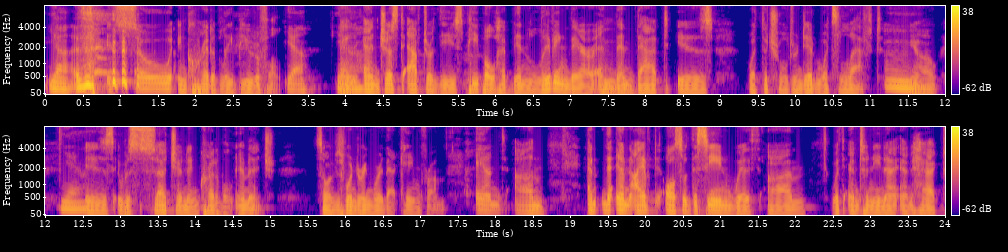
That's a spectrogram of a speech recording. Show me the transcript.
Yeah. it's so incredibly beautiful. Yeah. Yeah. And, and just after these people have been living there, and mm. then that is what the children did, what's left, mm. you know, yeah. is it was such an incredible image. So I was wondering where that came from. And, um, and, and I have also the scene with, um, with Antonina and Heck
